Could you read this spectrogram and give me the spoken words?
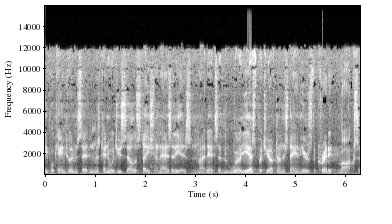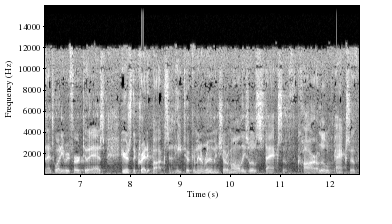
people came to him and said, Mr. Henry, would you sell the station as it is? And my dad said, Well, yes, but you have to understand, here's the credit box. And that's what he referred to it as. Here's the credit box. And he took him in a room and showed him all these little stacks of car, little packs of,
